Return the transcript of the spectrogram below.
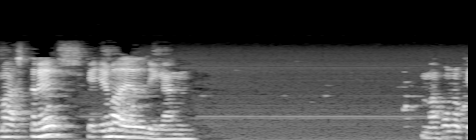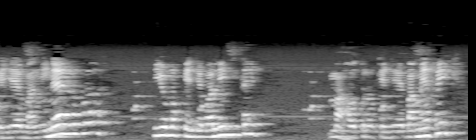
más 3 que lleva el Digan. Más uno que lleva Minerva y uno que lleva Linde, más otro que lleva Merrick.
